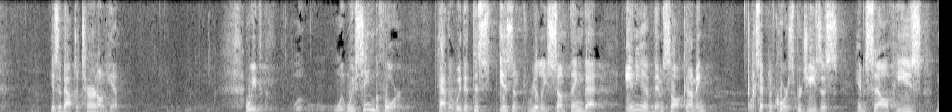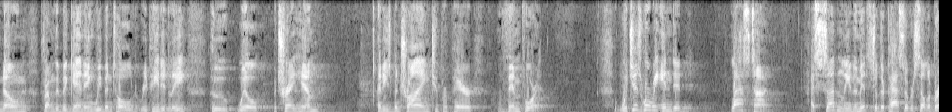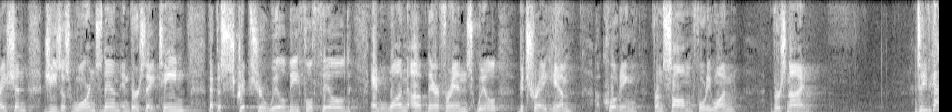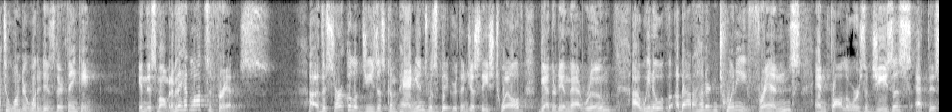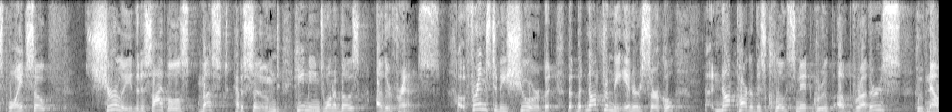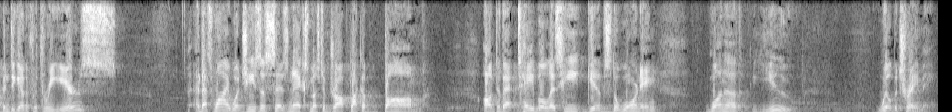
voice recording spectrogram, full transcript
is about to turn on him. We've, we've seen before, haven't we, that this isn't really something that any of them saw coming, except, of course, for Jesus himself. He's known from the beginning, we've been told repeatedly, who will betray him, and he's been trying to prepare them for it. Which is where we ended last time. As suddenly, in the midst of their Passover celebration, Jesus warns them in verse 18 that the scripture will be fulfilled and one of their friends will betray him, uh, quoting from Psalm 41, verse 9. And so you've got to wonder what it is they're thinking in this moment. I mean, they had lots of friends. Uh, the circle of Jesus' companions was bigger than just these 12 gathered in that room. Uh, we know of about 120 friends and followers of Jesus at this point. So surely the disciples must have assumed he means one of those other friends. Uh, friends to be sure, but, but, but not from the inner circle. Uh, not part of this close knit group of brothers who've now been together for three years. And that's why what Jesus says next must have dropped like a bomb onto that table as he gives the warning one of you will betray me.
